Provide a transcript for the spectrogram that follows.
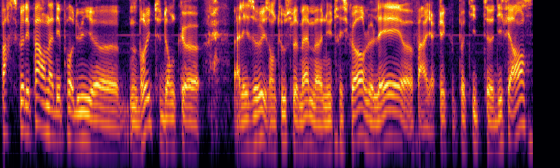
Parce qu'au départ, on a des produits euh, bruts, donc... Euh, bah, les œufs, ils ont tous le même Nutri-Score, le lait, euh, enfin, il y a quelques petites différences.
